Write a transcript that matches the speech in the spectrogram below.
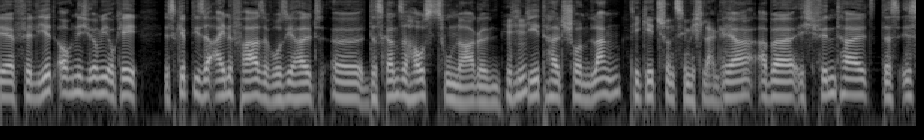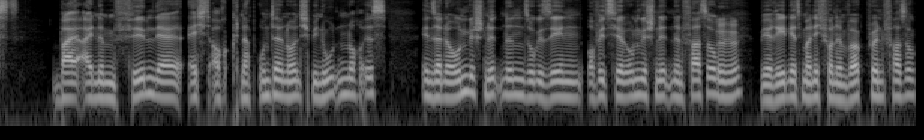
Der verliert auch nicht irgendwie. Okay, es gibt diese eine Phase, wo sie halt äh, das ganze Haus zunageln. Die Mhm. geht halt schon lang. Die geht schon ziemlich lange. Ja, aber ich finde halt, das ist bei einem Film, der echt auch knapp unter 90 Minuten noch ist, in seiner ungeschnittenen, so gesehen offiziell ungeschnittenen Fassung. Mhm. Wir reden jetzt mal nicht von der Workprint-Fassung.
